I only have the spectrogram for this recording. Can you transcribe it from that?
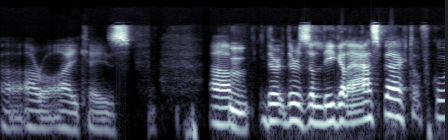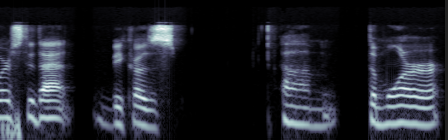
uh, ROI case. Um, mm. there, there's a legal aspect, of course, to that because um, the more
